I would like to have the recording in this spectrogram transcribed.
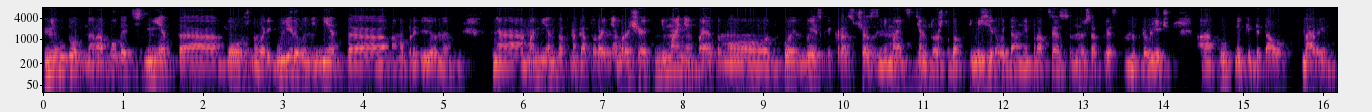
неудобно работать, нет а, должного регулирования, нет а, там, определенных моментов, на которые они обращают внимание, поэтому Coinbase как раз сейчас занимается тем, чтобы оптимизировать данные процессы, ну и, соответственно, привлечь крупный капитал на рынок.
